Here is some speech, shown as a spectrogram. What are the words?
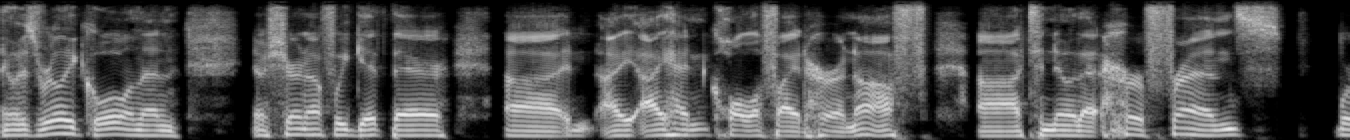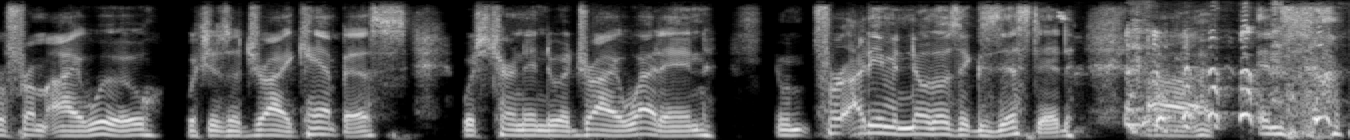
it was really cool. And then, you know, sure enough, we get there. Uh, and I, I hadn't qualified her enough uh, to know that her friends were from IWU, which is a dry campus, which turned into a dry wedding. And For I didn't even know those existed. Uh, and so,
